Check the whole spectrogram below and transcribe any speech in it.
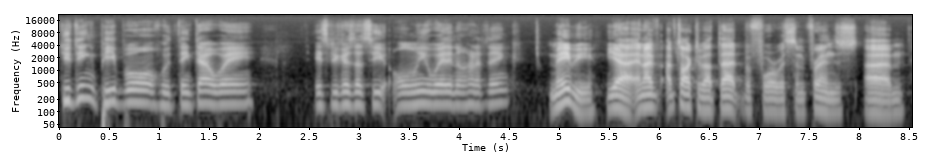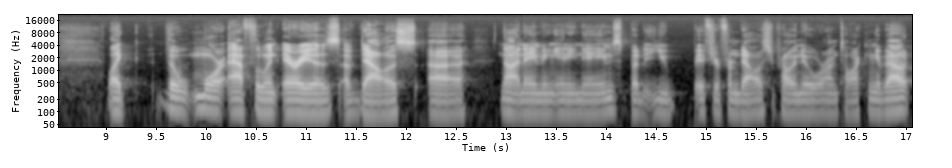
Do you think people who think that way, it's because that's the only way they know how to think? Maybe, yeah, and I've I've talked about that before with some friends, um, like the more affluent areas of Dallas. Uh, not naming any names, but you, if you're from Dallas, you probably know where I'm talking about.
